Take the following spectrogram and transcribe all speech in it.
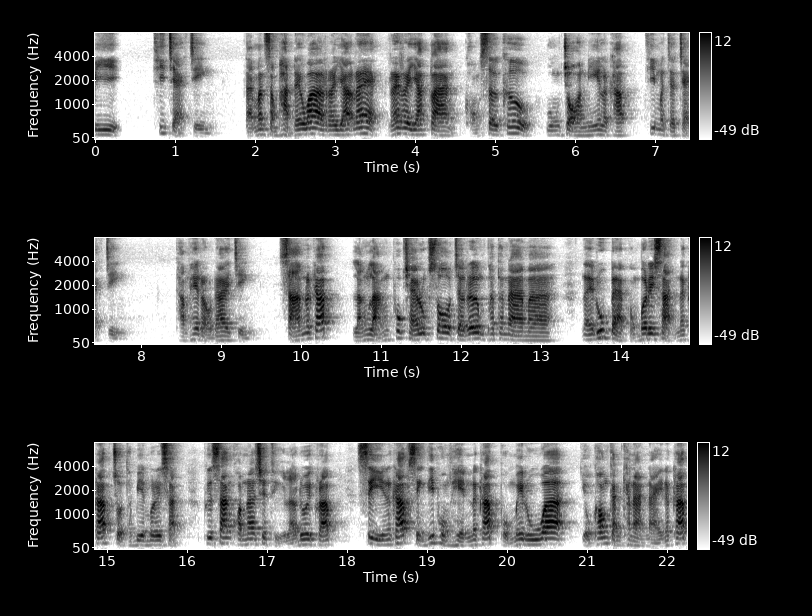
ปีที่แจกจริง แต่มันสัมผัสได้ว่าระยะแรกและระยะกลางของ Circle วงจรนี้แหละครับ ที่มันจะแจกจริง ทำให้เราได้จริง 3. นะครับ หลังๆ พวกแชร์ลูกโซ่จะเริ่มพัฒนามา ในรูปแบบของบริษัทนะครับ จดทะเบียนบริษัท เพื่อสร้างความน่าเชื่อถือแล้วด้วยครับ 4. นะครับ สิ่งที่ผมเห็นนะครับ ผมไม่รู้ว่าเกี่ยวข้องกันขนาดไหนนะครับ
